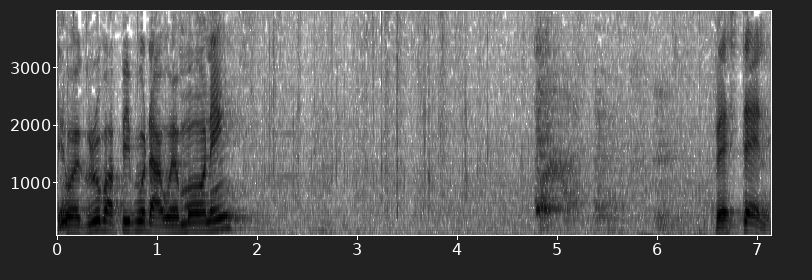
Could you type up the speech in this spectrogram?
there were a group of people that were mourning. Verse 10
